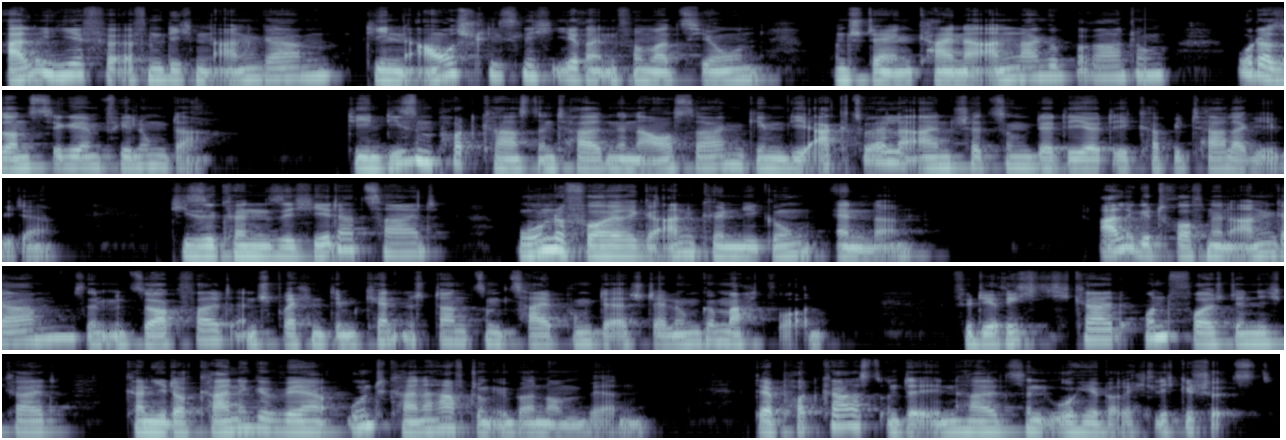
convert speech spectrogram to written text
Alle hier veröffentlichten Angaben dienen ausschließlich ihrer Information und stellen keine Anlageberatung oder sonstige Empfehlung dar. Die in diesem Podcast enthaltenen Aussagen geben die aktuelle Einschätzung der D&E Kapital AG wieder. Diese können sich jederzeit ohne vorherige Ankündigung ändern. Alle getroffenen Angaben sind mit Sorgfalt entsprechend dem Kenntnisstand zum Zeitpunkt der Erstellung gemacht worden. Für die Richtigkeit und Vollständigkeit kann jedoch keine Gewähr und keine Haftung übernommen werden. Der Podcast und der Inhalt sind urheberrechtlich geschützt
